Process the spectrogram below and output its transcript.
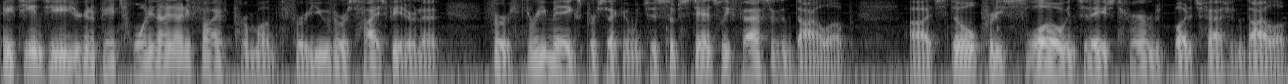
AT and T you're going to pay twenty nine ninety five per month for UVerse high speed internet for three megs per second, which is substantially faster than dial up. Uh, it's still pretty slow in today's terms, but it's faster than dial up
